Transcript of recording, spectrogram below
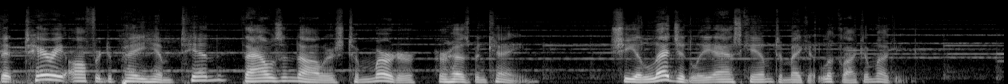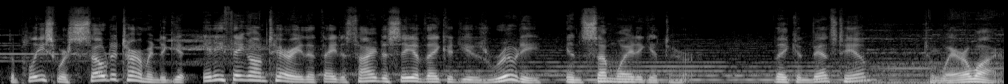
that Terri offered to pay him $10,000 to murder her husband Kaine. She allegedly asked him to make it look like a mugging. The police were so determined to get anything on Terri that they decided to see if they could use Rudy in some way to get to her. They convinced him to wear a wire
